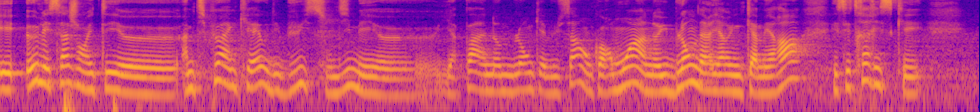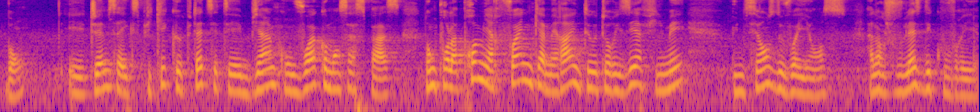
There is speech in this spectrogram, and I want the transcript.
Et eux, les sages, ont été euh, un petit peu inquiets au début. Ils se sont dit, mais euh, il n'y a pas un homme blanc qui a vu ça, encore moins un œil blanc derrière une caméra, et c'est très risqué. Bon. Et James a expliqué que peut-être c'était bien qu'on voit comment ça se passe. Donc pour la première fois, une caméra a été autorisée à filmer une séance de voyance. Alors je vous laisse découvrir.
